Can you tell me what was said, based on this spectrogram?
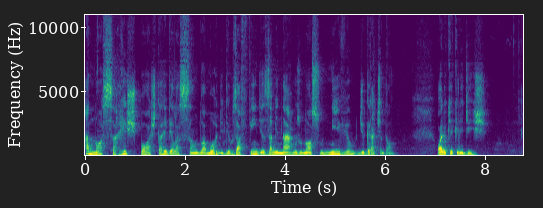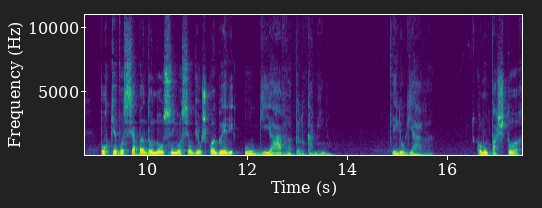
a nossa resposta à revelação do amor de Deus, a fim de examinarmos o nosso nível de gratidão. Olha o que, que ele diz porque você abandonou o Senhor seu Deus quando ele o guiava pelo caminho. Ele o guiava. Como um pastor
